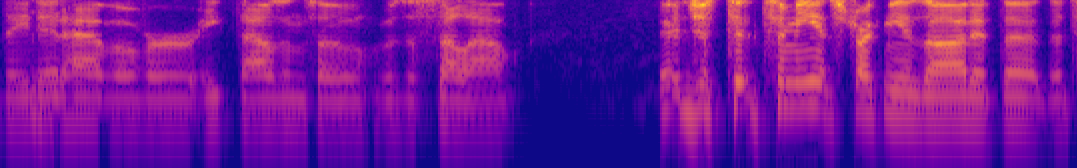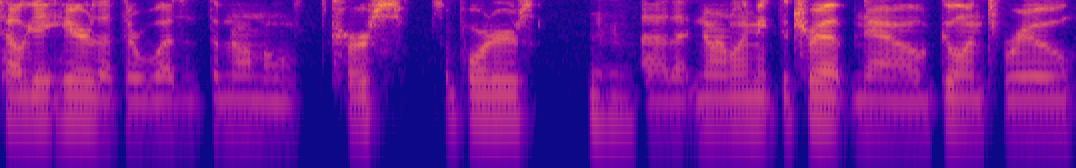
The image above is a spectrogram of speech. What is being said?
They did mm-hmm. have over 8,000, so it was a sellout. It just to, to me, it struck me as odd at the, the tailgate here that there wasn't the normal curse supporters mm-hmm. uh, that normally make the trip. Now, going through,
